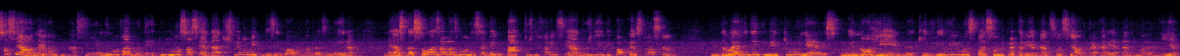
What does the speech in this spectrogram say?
social, né? Assim, ele não vai. Numa sociedade extremamente desigual como a brasileira, né, as pessoas elas vão receber impactos diferenciados de, de qualquer situação. Então, é evidentemente que mulheres com menor renda, que vivem uma situação de precariedade social, de precariedade de moradia,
